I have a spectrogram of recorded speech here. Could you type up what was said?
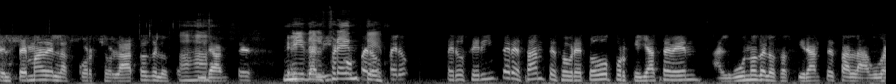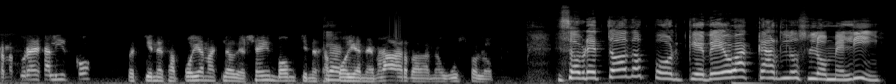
el tema de las corcholatas de los aspirantes. Ni del frente. Pero, pero, sería interesante, sobre todo porque ya se ven algunos de los aspirantes a la gubernatura de Jalisco, pues quienes apoyan a Claudia Sheinbaum, quienes apoyan a Ebrard, a Dan Augusto López. Sobre todo porque veo a Carlos Lomelí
